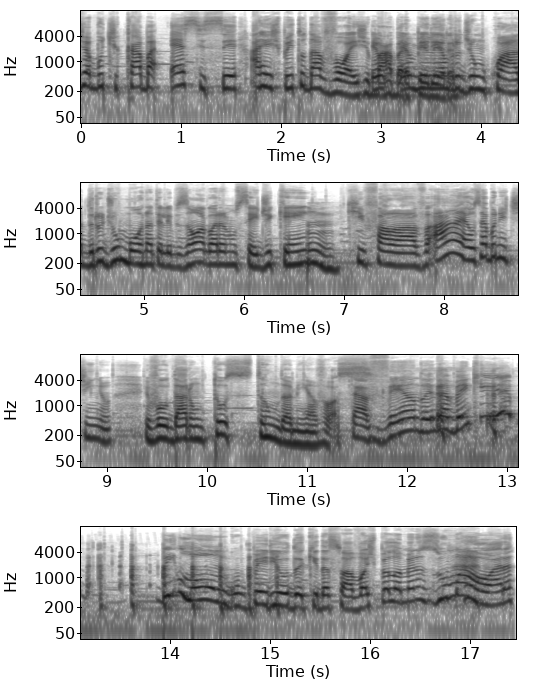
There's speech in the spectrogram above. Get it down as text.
jabuticabasc, a respeito da voz de Bárbara eu, eu Pereira. Eu me lembro de um quadro de humor na televisão, agora eu não sei de quem, hum. que falava, ah, é o Zé Bonitinho, eu vou dar um tostão da minha voz. Tá vendo? Ainda bem que é bem longo o período aqui da sua voz, pelo menos uma hora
